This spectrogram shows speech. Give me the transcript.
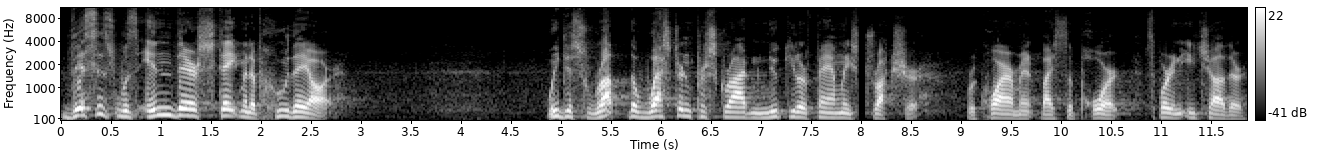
This is, was in their statement of who they are. We disrupt the Western prescribed nuclear family structure requirement by support, supporting each other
